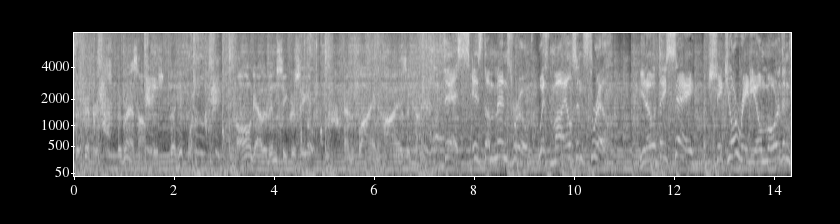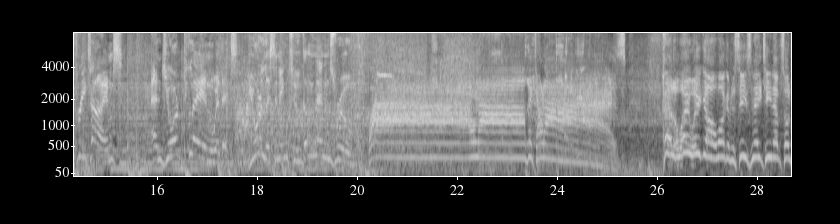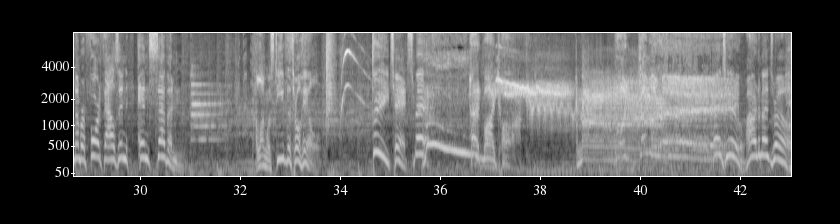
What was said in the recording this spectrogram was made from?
The trippers, the grasshoppers, the hip ones, all gathered in secrecy and flying high as a kite. This is the men's room with Miles and Thrill. You know what they say shake your radio more than three times, and you're playing with it. You're listening to the men's room. And away we go. Welcome to season 18, episode number 4007. Along with Steve the Thrill Hill, the Ted Smith, and my cock. Montgomery! And you men's room.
